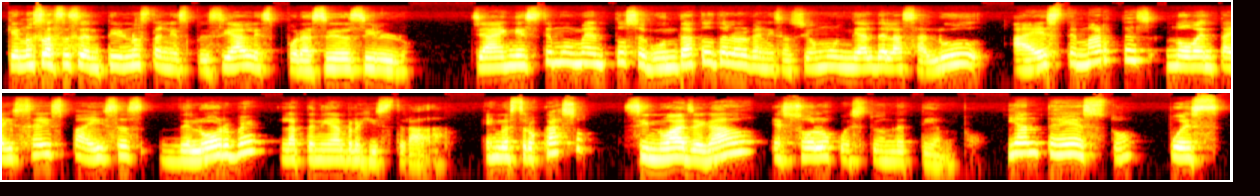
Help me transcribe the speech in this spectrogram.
¿Qué nos hace sentirnos tan especiales, por así decirlo? Ya en este momento, según datos de la Organización Mundial de la Salud, a este martes 96 países del orbe la tenían registrada. En nuestro caso, si no ha llegado, es solo cuestión de tiempo. Y ante esto, pues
